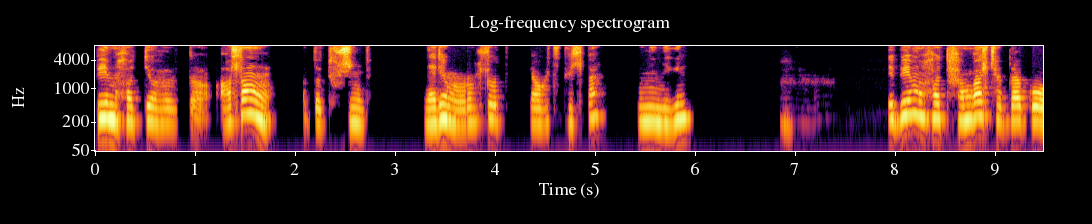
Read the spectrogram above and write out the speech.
бие махбодын хувьд олон одоо төвшөнд нарийн урвалууд явагддаг л да. Үүний нэг нь Тэгээ бие махбод хамгаалж чадаагүй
